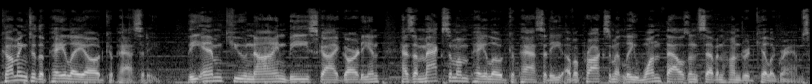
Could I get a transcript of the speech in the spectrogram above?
Coming to the payload capacity, the MQ-9B Sky Guardian has a maximum payload capacity of approximately 1,700 kilograms,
